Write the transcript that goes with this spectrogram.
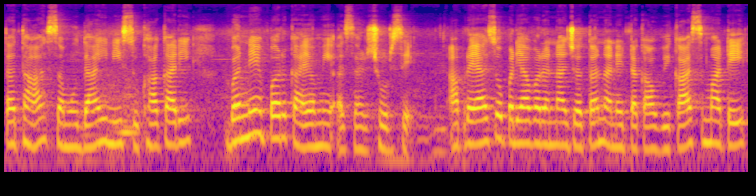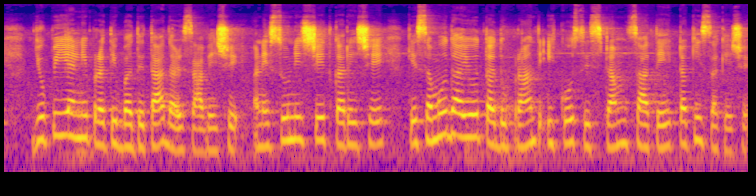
તથા સમુદાયની સુખાકારી બંને પર કાયમી અસર છોડશે. આ પ્રયાસો પર્યાવરણના જતન અને ટકાઉ વિકાસ માટે યુપીએલની પ્રતિબદ્ધતા દર્શાવે છે અને સુનિશ્ચિત કરે છે કે સમુદાયો તદુપરાંત ઇકોસિસ્ટમ સાથે ટકી શકે છે.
